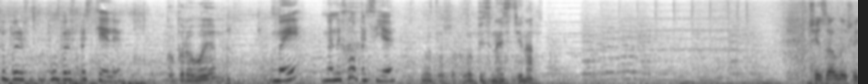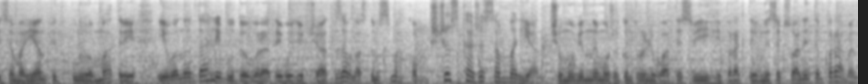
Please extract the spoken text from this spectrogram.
супер-пупер в постелі? Попробуємо? Ми? У мене хлопець є. Ну то що, хлопець на стіна. Чи залишиться Мар'ян під впливом матері, і вона далі буде обирати йому дівчат за власним смаком? Що скаже сам Мар'ян? Чому він не може контролювати свій гіперактивний сексуальний темперамент?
